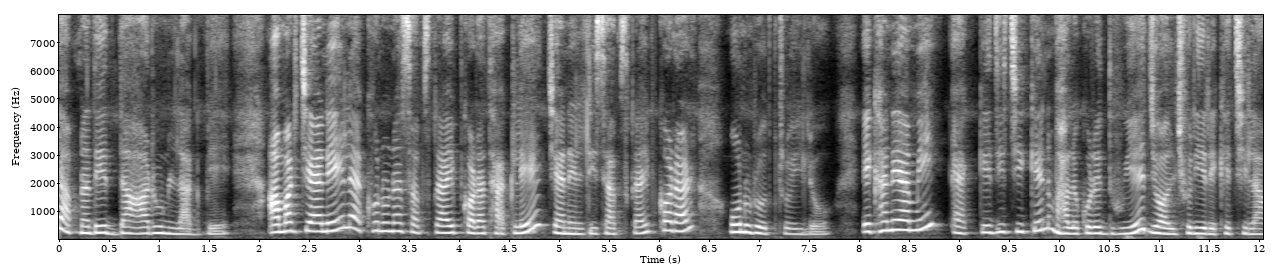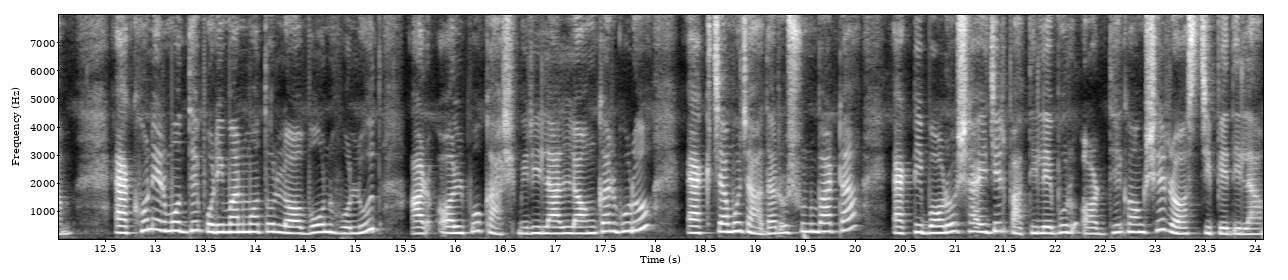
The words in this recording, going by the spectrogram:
আপনাদের দারুণ লাগবে। আমার চ্যানেল এখনও না সাবস্ক্রাইব করা থাকলে চ্যানেলটি সাবস্ক্রাইব করার অনুরোধ রইল। এখানে আমি এক কেজি চিকেন ভালো করে ধুয়ে জল ছড়িয়ে রেখেছিলাম। এখন এর মধ্যে পরিমাণ মতো লবণ হলুদ আর অল্প কাশ্মীরি লাল লঙ্কার গুঁড়ো, এক চামচ আদা রসুন বাটা, একটি বড় সাইজের পাতিলেবুর অর্ধেক অংশের রস চিপে দিলাম।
